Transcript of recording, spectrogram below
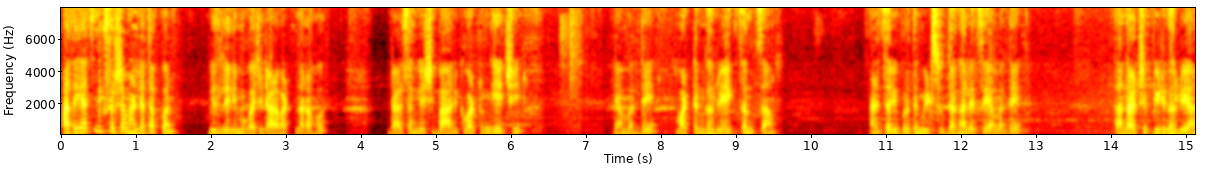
आता याच मिक्सरच्या भांड्यात आपण भिजलेली मुगाची डाळ वाटणार आहोत. डाळ चांगली अशी बारीक वाटून घ्यायची. यामध्ये वाटण घालूया एक चमचा. आणि चवीपुरतं मीठसुद्धा घालायचं यामध्ये. तांदळाचे पीठ घालूया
